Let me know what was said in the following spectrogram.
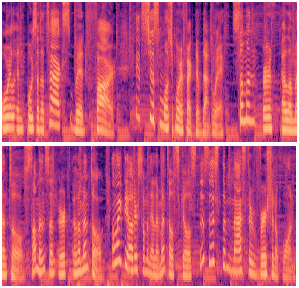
oil and poison attacks with fire. It's just much more effective that way. Summon Earth Elemental. Summons an Earth Elemental. Unlike the other Summon Elemental skills, this is the master version of one,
